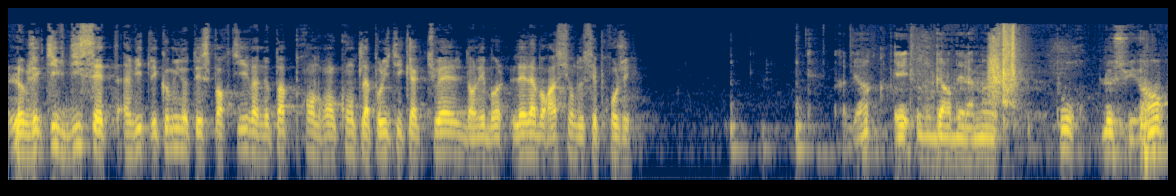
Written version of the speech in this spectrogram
L'objectif 17 invite les communautés sportives à ne pas prendre en compte la politique actuelle dans l'élaboration de ces projets. Bien. Et vous gardez la main pour le suivant.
